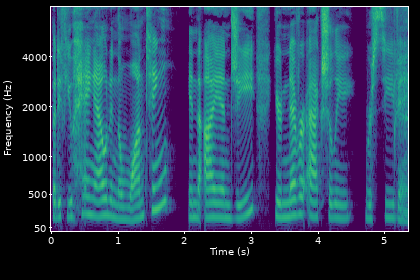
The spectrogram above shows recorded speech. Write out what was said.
But if you hang out in the wanting, in the ing, you're never actually receiving.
